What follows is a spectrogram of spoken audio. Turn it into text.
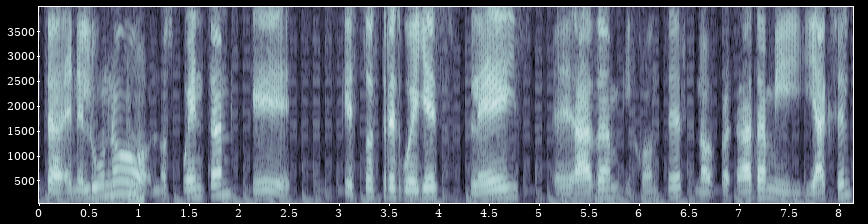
O sea, en el 1 nos cuentan que, que, estos tres güeyes, Blaze, eh, Adam y Hunter, no, Adam y, y Axel,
